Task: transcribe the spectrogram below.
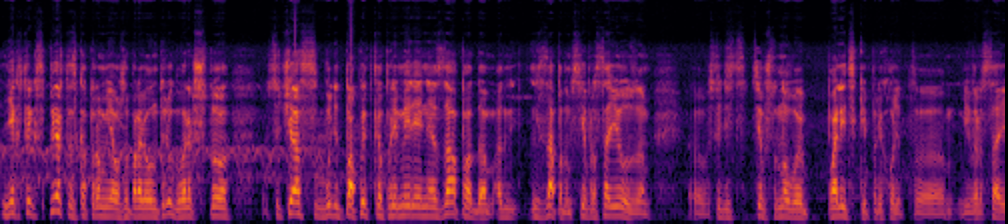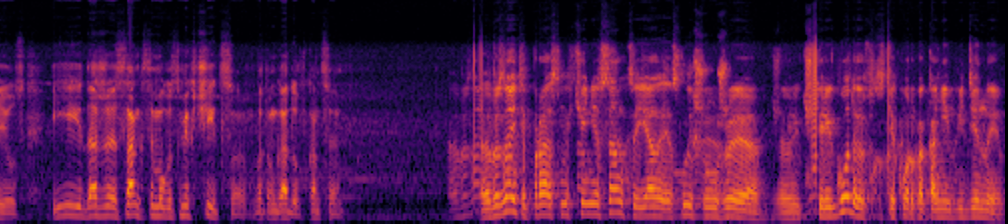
некоторые эксперты, с которыми я уже провел интервью, говорят, что сейчас будет попытка примирения с Западом, э, не с Западом, с Евросоюзом, э, в связи с тем, что новые политики приходят э, в Евросоюз. И даже санкции могут смягчиться в этом году, в конце. Вы знаете, про смягчение санкций я слышу уже 4 года, с тех пор, как они введены.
